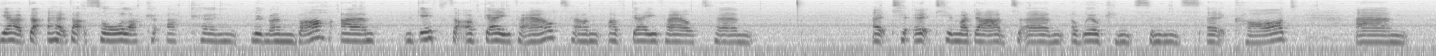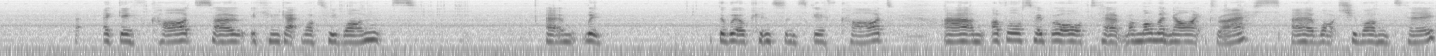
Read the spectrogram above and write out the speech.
yeah that, uh, that's all I, I can remember. Um, the gifts that I've gave out um, I've gave out um, to, to, my dad um, a Wilkinson's uh, card um, a gift card so he can get what he wants um, with the Wilkinson's gift card. Um, I've also bought uh, my mum a night dress uh, what she wanted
